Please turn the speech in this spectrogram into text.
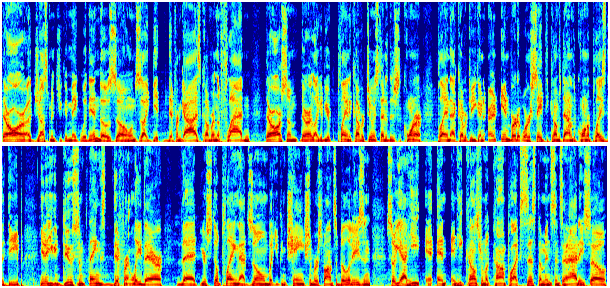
there are adjustments you can make within those zones, like get different guys covering the flat, and there are some. There are like if you're playing a cover two instead of just the corner playing that cover two, you can invert it where safety comes down and the corner plays the deep. You know, you can do some things differently there that you're still playing that zone, but you can change some responsibilities. And so, yeah, he and and he comes from a complex system in Cincinnati. So,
